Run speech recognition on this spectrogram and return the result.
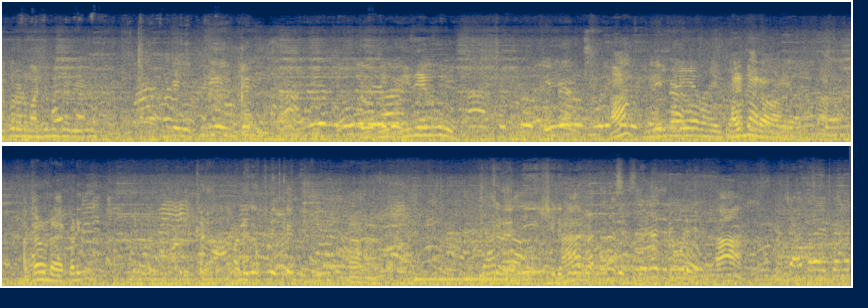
ఇప్పుడు మంచి మంచి ఇదే ఊరు? కరీంనగరా? అక్కడ ఉంటారు ఎప్పటికి ఆహా. ఆ.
